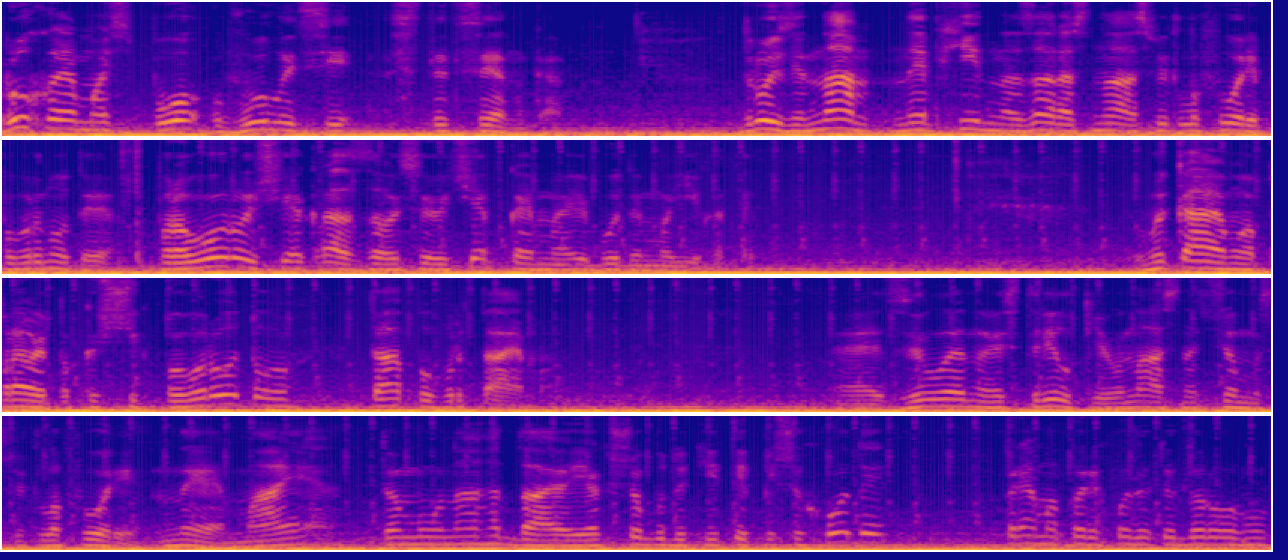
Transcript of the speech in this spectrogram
Рухаємось по вулиці Стеценка. Друзі, нам необхідно зараз на світлофорі повернути праворуч, якраз за цією чепкою ми і будемо їхати. Вмикаємо правий показчик повороту та повертаємо. Е, Зеленої стрілки у нас на цьому світлофорі немає. Тому нагадаю, якщо будуть йти пішоходи, прямо переходити дорогу,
